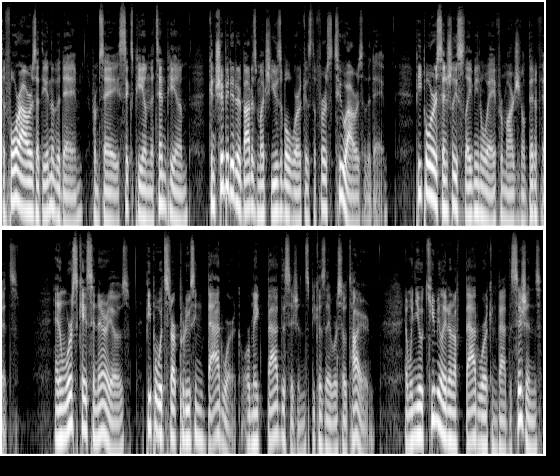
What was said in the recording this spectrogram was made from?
The four hours at the end of the day, from say 6 p.m. to 10 p.m., contributed about as much usable work as the first two hours of the day. People were essentially slaving away for marginal benefits. And in worst case scenarios, people would start producing bad work or make bad decisions because they were so tired. And when you accumulate enough bad work and bad decisions,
